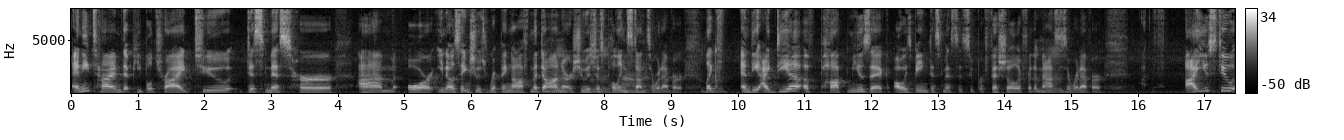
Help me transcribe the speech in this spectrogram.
anytime that people try to dismiss her. Um, or you know, saying she was ripping off mm-hmm. Madonna, or she was just mm-hmm. pulling stunts or whatever. Like, and the idea of pop music always being dismissed as superficial or for the masses or whatever. I used to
